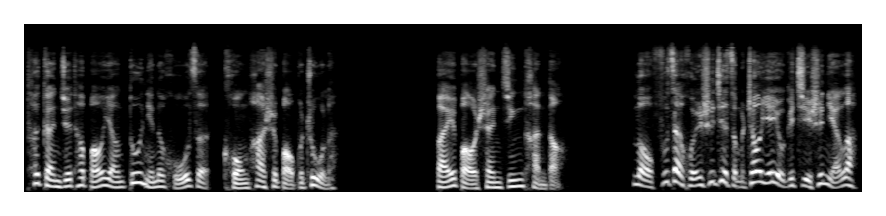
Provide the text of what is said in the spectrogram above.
他感觉他保养多年的胡子恐怕是保不住了。白宝山惊叹道：“老夫在魂师界怎么着也有个几十年了，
